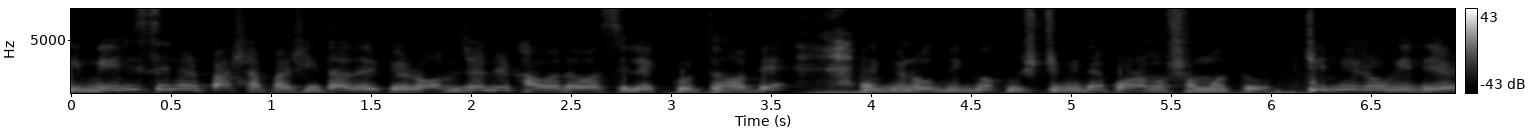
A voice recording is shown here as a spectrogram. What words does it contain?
এই মেডিসিনের পাশাপাশি তাদেরকে রমজানের খাওয়া দাওয়া সিলেক্ট করতে হবে। একজন অভিজ্ঞ পুষ্টিবিদের পরামর্শ মতো কিডনি রোগীদের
